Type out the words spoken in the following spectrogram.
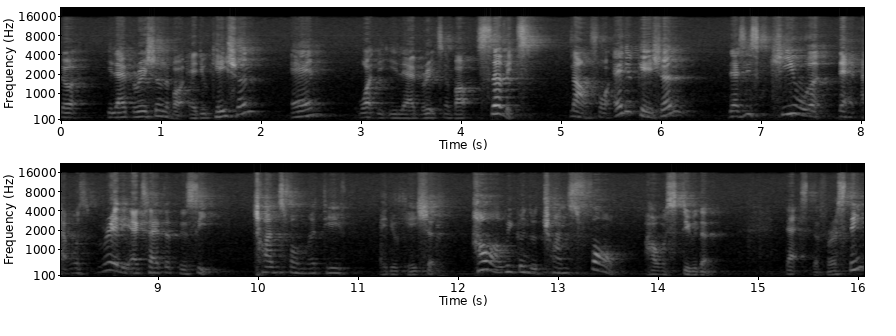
the elaboration about education and what it elaborates about service. Now, for education, there's this keyword that I was really excited to see, transformative education. How are we going to transform our student? That's the first thing.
